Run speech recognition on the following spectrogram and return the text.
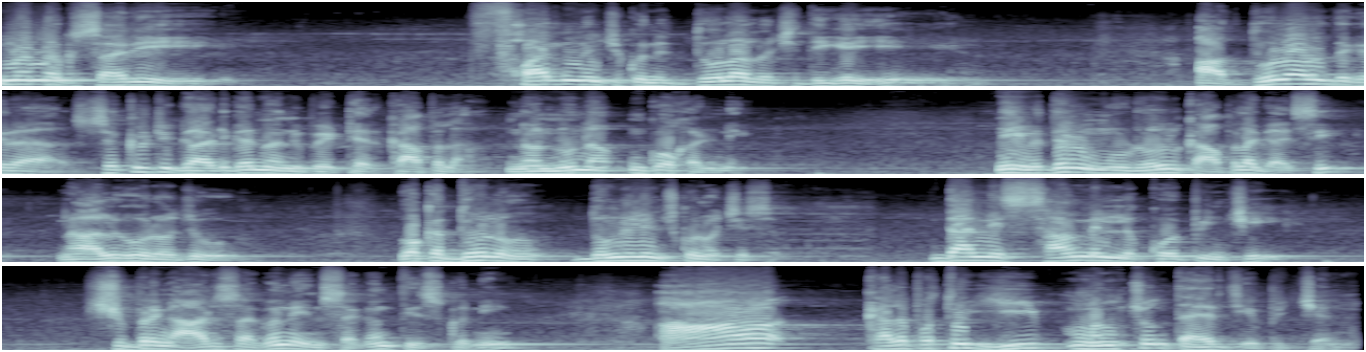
నన్ను ఒకసారి ఫారిన్ నుంచి కొన్ని దూలాలు వచ్చి దిగాయి. ఆ దూలాల దగ్గర సెక్యూరిటీ గార్డ్గా నన్ను పెట్టారు కాపలా. నన్ను నా ఇంకొకడిని. మేమిద్దరం మూడు రోజులు కాపలా కాసి నాలుగో రోజు ఒక దూలం దొంగిలించుకొని వచ్చేసాం. దాన్ని సామిల్లో కోపించి శుభ్రంగా ఆరు సగం నేను సగం తీసుకొని ఆ కలపతో ఈ మంచం తయారు చేయించాను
